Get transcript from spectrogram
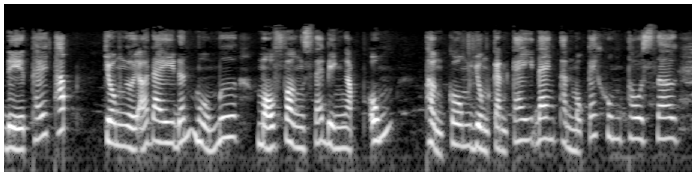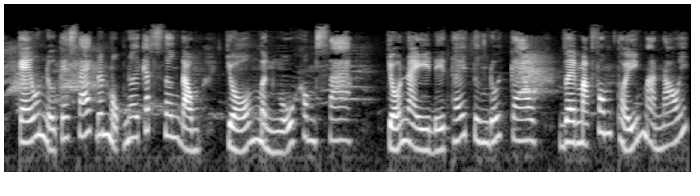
địa thế thấp, chôn người ở đây đến mùa mưa, một phần sẽ bị ngập úng. Thần côn dùng cành cây đan thành một cái khung thô sơ, kéo nửa cái xác đến một nơi cách sơn động, chỗ mình ngủ không xa. Chỗ này địa thế tương đối cao, về mặt phong thủy mà nói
